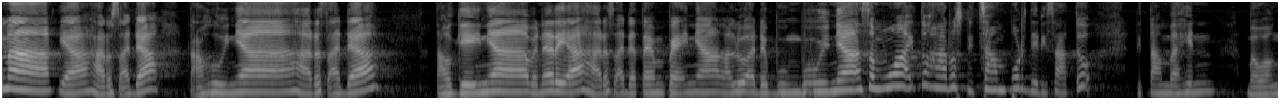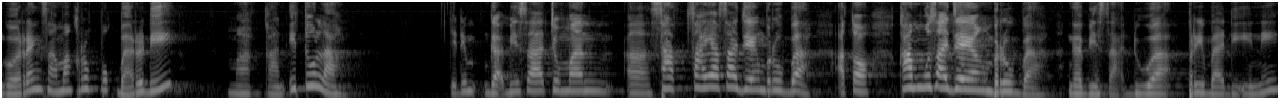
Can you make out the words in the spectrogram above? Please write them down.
enak ya, harus ada tahunya, harus ada taugenya, benar ya, harus ada tempenya, lalu ada bumbunya, semua itu harus dicampur jadi satu, ditambahin bawang goreng sama kerupuk baru dimakan. Itulah jadi nggak bisa cuman uh, saya saja yang berubah atau kamu saja yang berubah. Nggak bisa. Dua pribadi ini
